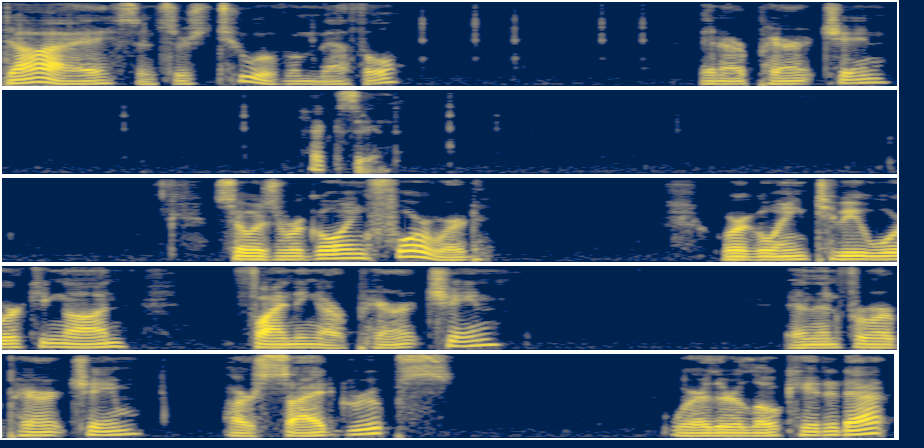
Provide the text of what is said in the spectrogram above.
di, since there's two of them, methyl, in our parent chain, hexane. So as we're going forward, we're going to be working on finding our parent chain, and then from our parent chain, our side groups, where they're located at,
